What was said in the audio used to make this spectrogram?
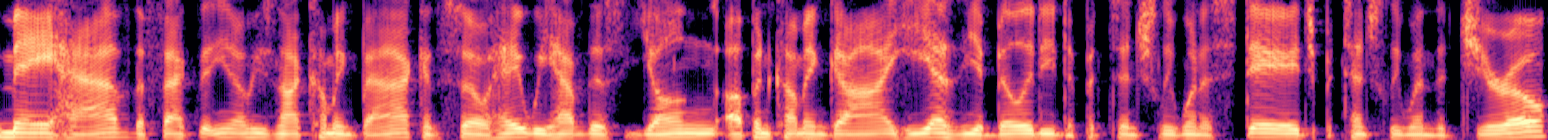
may have the fact that you know he's not coming back. And so hey we have this young up and coming guy. He has the ability to potentially win a stage potentially win the giro.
